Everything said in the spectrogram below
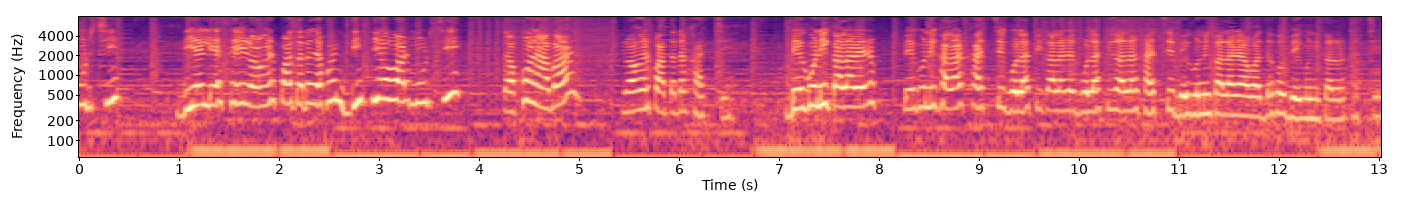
মুড়ছি, দিয়ে নিয়ে সেই রঙের পাতাটা যখন দ্বিতীয়বার মুড়ছি, তখন আবার রঙের পাতাটা খাচ্ছে। বেগুনি কালারের, বেগুনি কালার খাচ্ছে, গোলাপি কালারের, গোলাপি কালার খাচ্ছে, বেগুনি কালারে আবার দেখো বেগুনি কালার খাচ্ছে।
